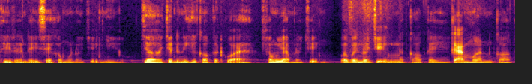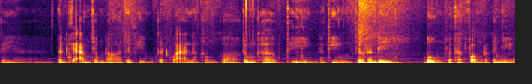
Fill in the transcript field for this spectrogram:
thì Randy sẽ không có nói chuyện nhiều. Chờ cho đến khi có kết quả, không dám nói chuyện. Bởi vì nói chuyện nó có cái cảm mến, có cái ờ, tình cảm trong đó. Thì khi mà kết quả nó không có trùng khớp thì nó khiến cho Randy buồn và thất vọng rất là nhiều.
